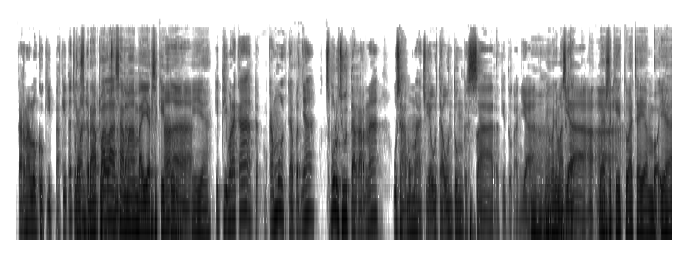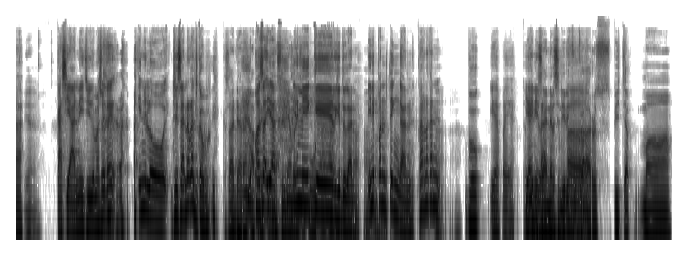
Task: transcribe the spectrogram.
karena logo kita. Kita cuma dapat seberapa 2 lah juta. sama bayar segitu. Ah, ah. Iya. Di mereka kamu dapatnya 10 juta karena usahamu maju ya udah untung besar gitu kan. Ya. Nah, Makanya mas ya, ah, bayar segitu aja ya mbok ya. ya. Kasihani gitu maksudnya ini loh desainer kan juga Kesadaran Masa ya, ini mikir kurang. gitu kan. Nah, ah, Ini penting kan karena kan Ah, buk ya apa ya? Tapi ya inilah. desainer sendiri Eh, juga harus bijak menghargai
